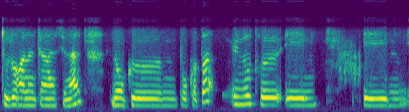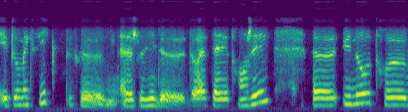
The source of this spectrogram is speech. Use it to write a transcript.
toujours à l'international. Donc, pourquoi pas. Une autre est, est, au Mexique, parce qu'elle a choisi de, rester à l'étranger. une autre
